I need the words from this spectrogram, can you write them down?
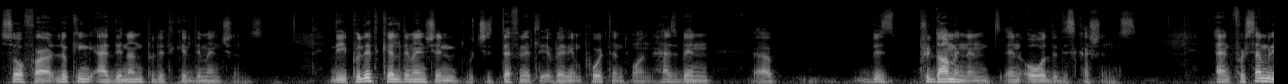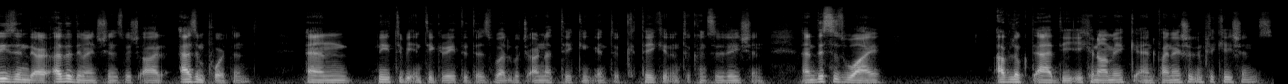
so far, looking at the non-political dimensions. The political dimension, which is definitely a very important one, has been uh, predominant in all the discussions. And for some reason, there are other dimensions which are as important and need to be integrated as well, which are not taking into, taken into consideration. And this is why I've looked at the economic and financial implications.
